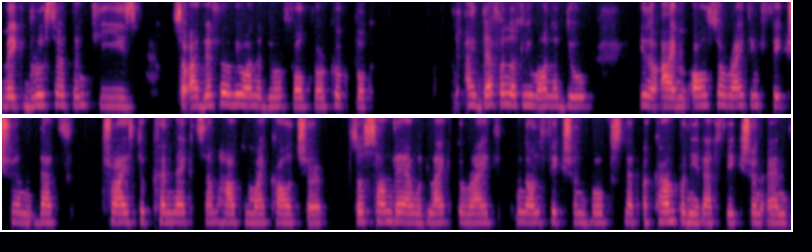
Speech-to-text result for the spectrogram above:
make brew certain teas so i definitely want to do a folklore cookbook i definitely want to do you know i'm also writing fiction that tries to connect somehow to my culture. So someday I would like to write nonfiction books that accompany that fiction and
